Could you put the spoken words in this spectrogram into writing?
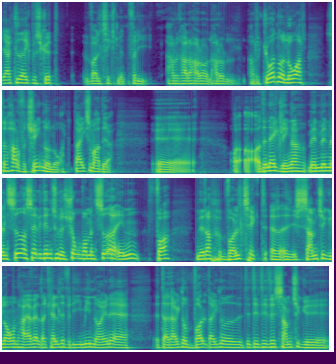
jeg gider ikke beskytte voldtægtsmænd, fordi har du, har, du, har, du, har, du, har du gjort noget lort, så har du fortjent noget lort. Der er ikke så meget der. Øh, og, og, og den er ikke længere. Men, men man sidder selv i den situation, hvor man sidder derinde for netop voldtægt. Altså, altså samtykkeloven har jeg valgt at kalde det, fordi i mine øjne er, der, der er ikke noget vold, der er ikke noget... Det, det, det, det er samtykke...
